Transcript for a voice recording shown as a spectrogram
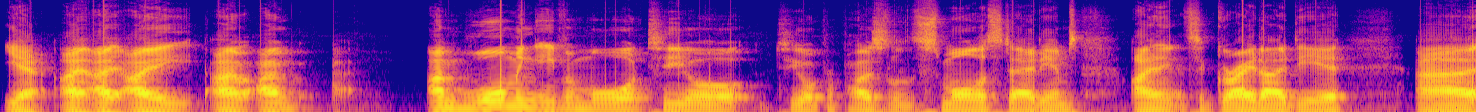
yeah, I, I, I, I, I'm, I'm warming even more to your to your proposal of the smaller stadiums. I think it's a great idea. Uh,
